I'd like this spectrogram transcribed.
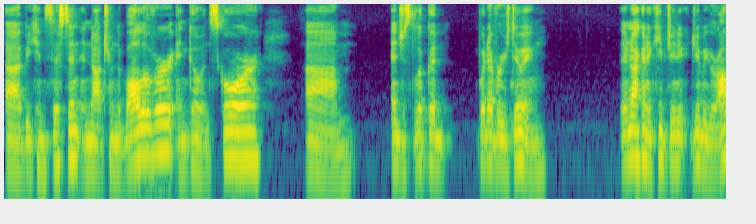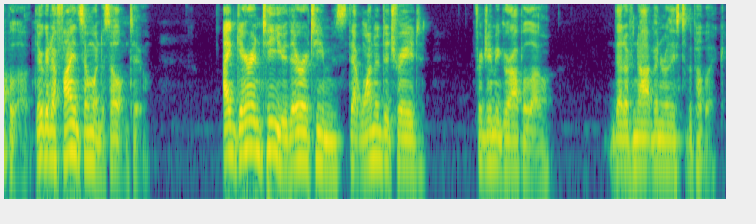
uh, be consistent and not turn the ball over and go and score um, and just look good, whatever he's doing, they're not going to keep Jimmy, Jimmy Garoppolo. They're going to find someone to sell him to. I guarantee you there are teams that wanted to trade for Jimmy Garoppolo that have not been released to the public.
